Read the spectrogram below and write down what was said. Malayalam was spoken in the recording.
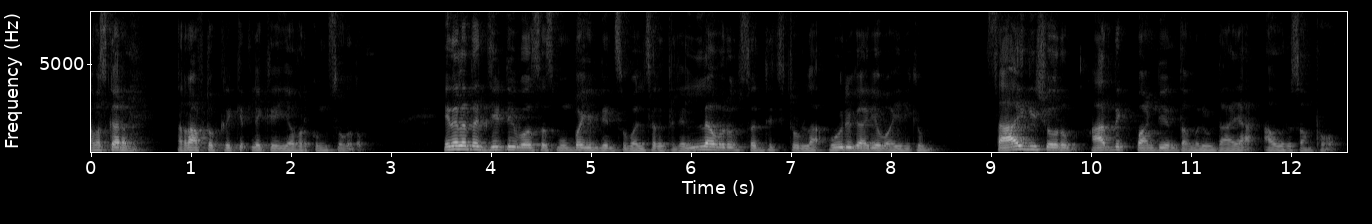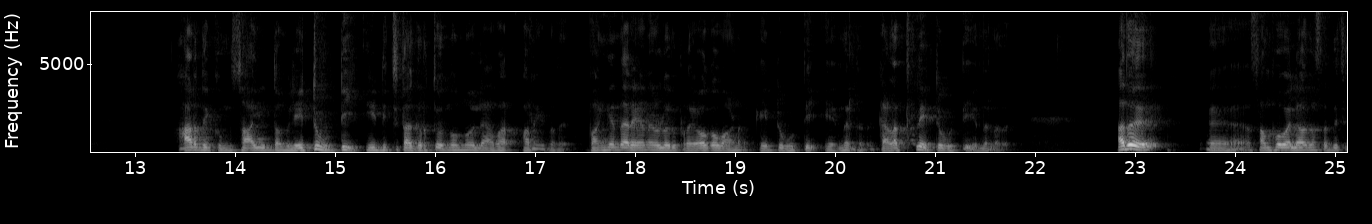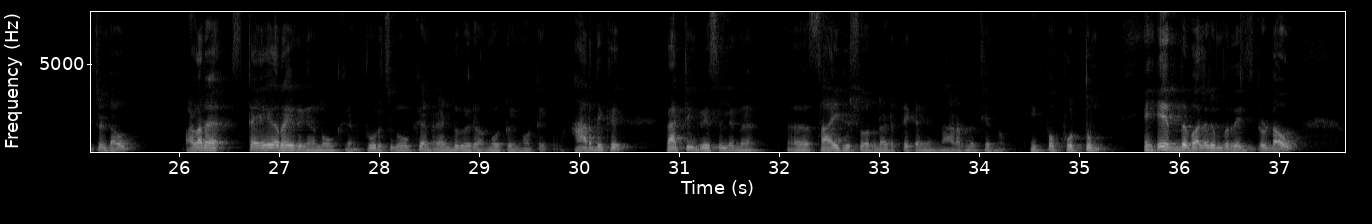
നമസ്കാരം. റാഫ്റ്റോ ക്രിക്കറ്റിലേക്ക് എവർക്കും സ്വാഗതം. ഇന്നലത്തെ G T versus Mumbai Indians മത്സരത്തിൽ എല്ലാവരും ശ്രദ്ധിച്ചിട്ടുള്ള ഒരു കാര്യമായിരിക്കും സായി കിഷോറും ഹാർദിക് പാണ്ഡ്യയും തമ്മിലുണ്ടായ ആ ഒരു സംഭവം. ഹാർദിക്കും സായും തമ്മിൽ ഏറ്റുമുട്ടി ഇടിച്ച് തകർത്തു എന്നൊന്നുമല്ല അവർ പറയുന്നത്. ഭംഗ്യം തരയാനുള്ള ഒരു പ്രയോഗമാണ് ഏറ്റുമുട്ടി എന്നുള്ളത് കളത്തിൽ ഏറ്റുമുട്ടി എന്നുള്ളത്. അത് സംഭവം എല്ലാവരും ശ്രദ്ധിച്ചിട്ടുണ്ടാവും. വളരെ സ്റ്റെയർ ചെയ്ത് ഇങ്ങനെ നോക്കുകയാണ് തുറച്ച് നോക്കുകയാണ് രണ്ടുപേരും അങ്ങോട്ടും ഇങ്ങോട്ടേക്കും. ഹാർദിക് ബാറ്റിംഗ് ക്രീസിൽ നിന്ന് സായി കിഷോറിന്റെ അടുത്തേക്ക് അങ്ങ് നടന്നു ചെന്നു. ഇപ്പോൾ പൊട്ടും എന്ന് പലരും പ്രതീക്ഷിച്ചിട്ടുണ്ടാവും.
